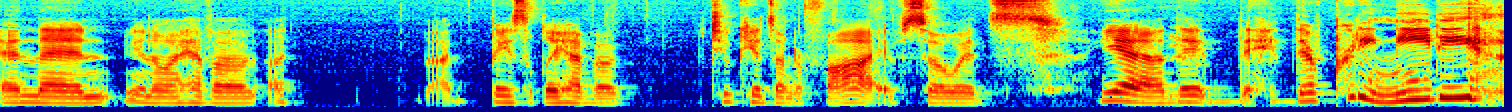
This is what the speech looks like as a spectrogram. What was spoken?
and then you know i have a, a I basically have a two kids under five so it's yeah, They, they they're pretty needy.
